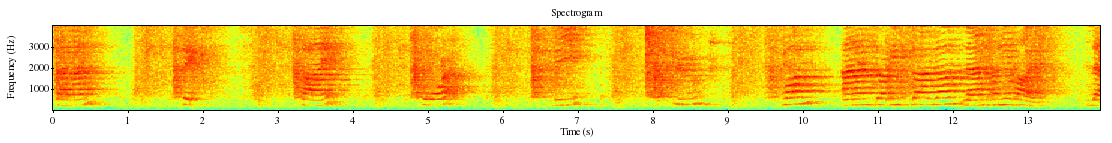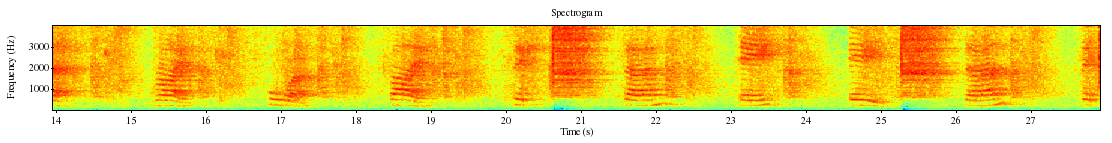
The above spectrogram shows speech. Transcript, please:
seven, six, five, four, three, two, one, and jogging star jump. Land on your right, left, right, four, five six, seven, eight, eight, seven, six,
